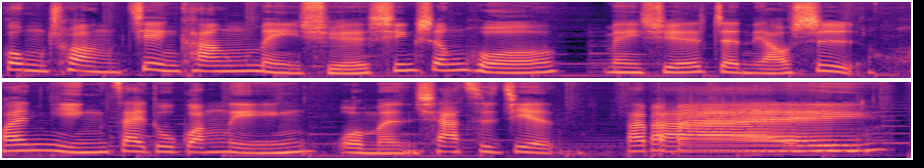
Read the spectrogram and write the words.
共创健康美学新生活，美学诊疗室欢迎再度光临，我们下次见，拜拜。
